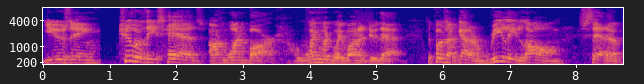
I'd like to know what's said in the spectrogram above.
using two of these heads on one bar. When would we want to do that? Suppose I've got a really long set of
